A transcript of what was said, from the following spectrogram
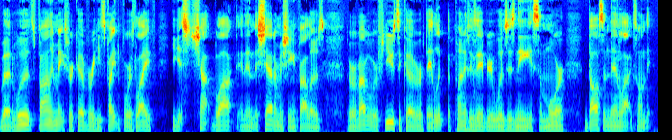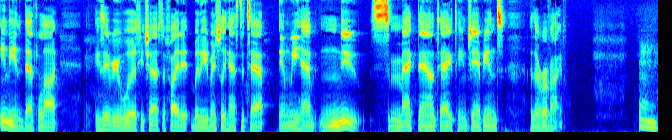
But Woods finally makes recovery. He's fighting for his life. He gets chop blocked, and then the Shatter Machine follows. The Revival refuse to cover. They look to punish Xavier Woods' knee some more. Dawson then locks on the Indian Death Lock. Xavier Woods, he tries to fight it, but he eventually has to tap. And we have new SmackDown Tag Team Champions, The Revival. Mm.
